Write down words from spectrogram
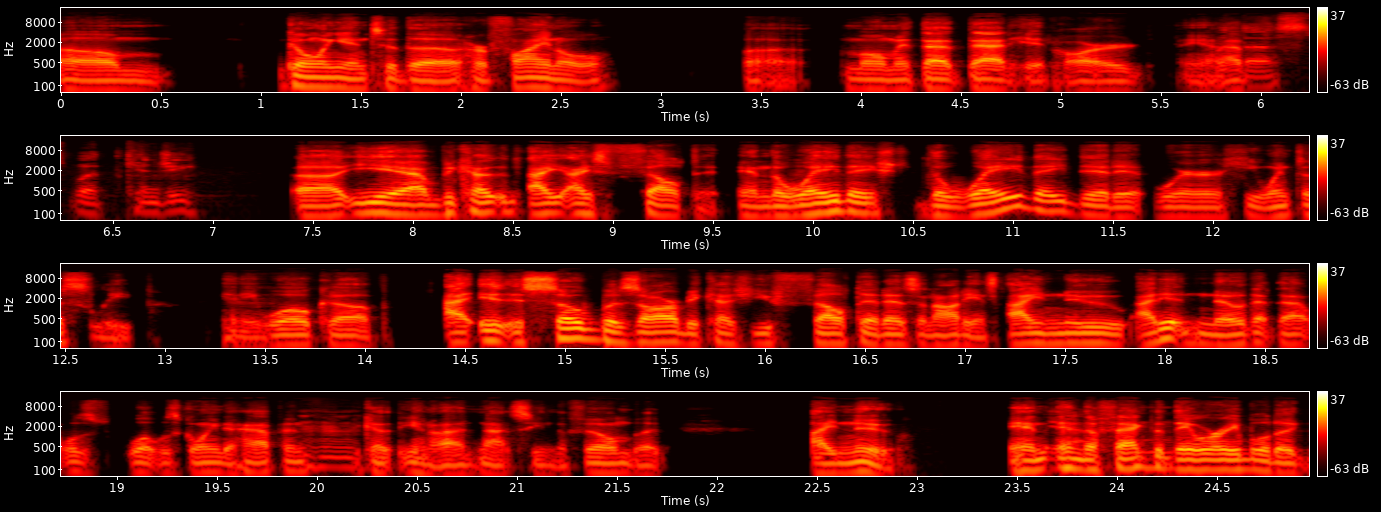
um going into the her final uh moment that that hit hard yeah with us with Kenji. uh yeah because i i felt it and the Mm-hmm. way they the way they did it where he went to sleep and he Mhm. woke up I, it is so bizarre because you felt it as an audience i knew i didn't know that that was what was going to happen Mhm. because you know i had not seen the film but i knew and Yeah. and the fact that they were able to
